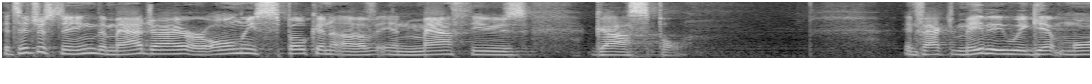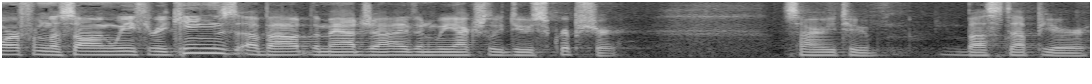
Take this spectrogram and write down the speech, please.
It's interesting, the Magi are only spoken of in Matthew's gospel. In fact, maybe we get more from the song We Three Kings about the Magi than we actually do Scripture. Sorry to bust up your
